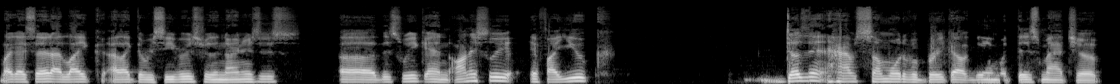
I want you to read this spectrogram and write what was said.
Like I said, I like I like the receivers for the Niners this uh this week. And honestly, if Aiyuk doesn't have somewhat of a breakout game with this matchup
